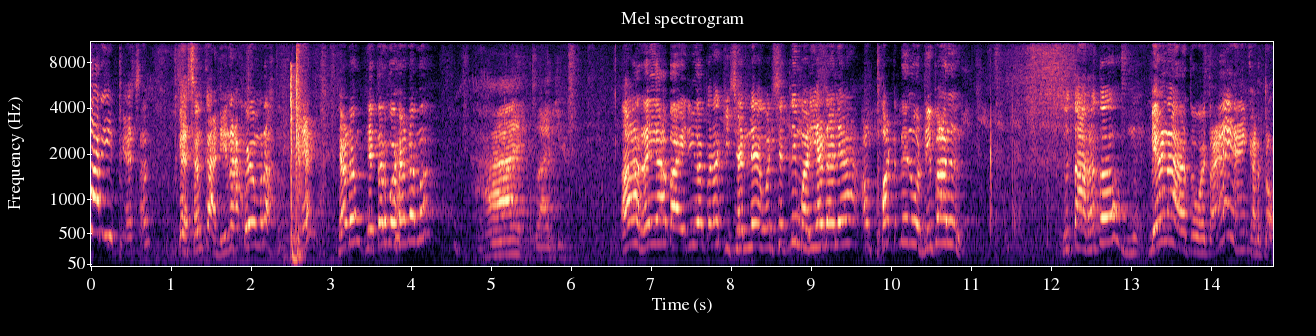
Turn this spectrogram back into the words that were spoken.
વાળી ફેશન ફેશન કાઢી નાખો હમણાં હે? હેડમ ખેતરમાં હેડમ હાય બાજી. આ રહી આ બાયરી હોય પેલા કિશન ને વળી કેટલી મર્યાદા લ્યા આમ ફટ બેન ઓઢી પાડ. તું તારો તો બેન આવ્યો તો હોય તો એ કરતો.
